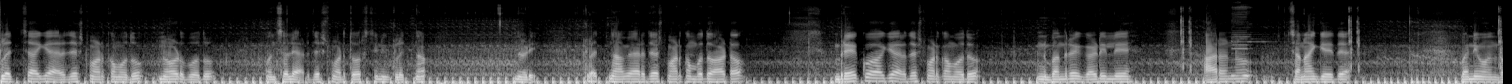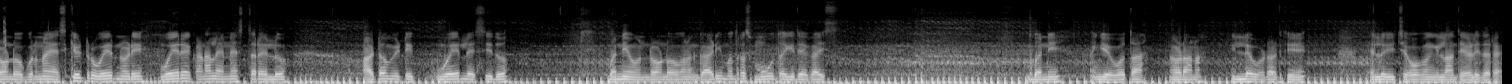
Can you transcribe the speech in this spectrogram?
ಕ್ಲಚ್ಚಾಗಿ adjust ಮಾಡ್ಕೊಬೋದು, ನೋಡ್ಬೋದು. ಒಂದ್ಸಲ ಅಡ್ಜಸ್ಟ್ ಮಾಡಿ ತೋರಿಸ್ತೀನಿ ಕ್ಲಚ್ನ. ನೋಡಿ, ಕ್ಲಚ್ ನಾವೇ ಅಡ್ಜಸ್ಟ್ ಮಾಡ್ಕೊಬೋದು ಆಟೋ. ಬ್ರೇಕು ಆಗಿ ಅಡ್ಜಸ್ಟ್ ಮಾಡ್ಕೊಬೋದು. ಇನ್ನು ಬಂದರೆ ಗಾಡೀಲಿ ಹಾರನ್ನು ಚೆನ್ನಾಗೇ ಇದೆ. ಬನ್ನಿ, ಒಂದು ರೌಂಡ್ ಹೋಗ್ಬರೋಣ. ಎಸ್ಕೇಟ್ರ್ ವೈರ್ ನೋಡಿ ವೈರೇ ಕಾಣಲ್ಲ ಎನ್ ಎಸ್ ಥರ ಇಲ್ಲೂ. ಆಟೋಮೆಟಿಕ್ ವೈರ್ಲೆಸ್ ಇದು. ಬನ್ನಿ, ಒಂದು ರೌಂಡ್ ಹೋಗೋಣ. ಗಾಡಿ ಮಾತ್ರ ಸ್ಮೂತ್ ಆಗಿದೆ ಗಾಯ್ಸ್ ಬನ್ನಿ, ಹಂಗೆ ಓತಾ ನೋಡೋಣ. ಇಲ್ಲೇ ಓಡಾಡ್ತೀನಿ. ಎಲ್ಲೂ ಈಚೆ ಹೋಗೋಂಗಿಲ್ಲ ಅಂತ ಹೇಳಿದ್ದಾರೆ.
